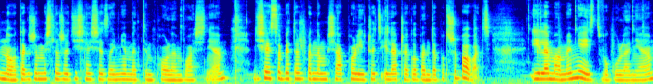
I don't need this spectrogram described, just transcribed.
No, także myślę, że dzisiaj się zajmiemy tym polem właśnie. Dzisiaj sobie też będę musiała policzyć, ile czego będę potrzebować. Ile mamy miejsc w ogóle, nie?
